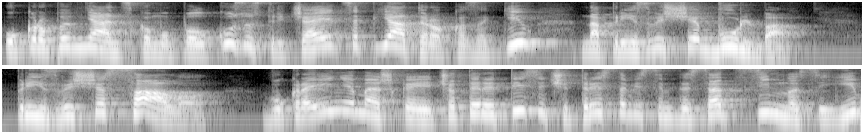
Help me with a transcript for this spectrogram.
у Кропивнянському полку зустрічається п'ятеро козаків на прізвище Бульба. Прізвище Сало. В Україні мешкає 4387 носіїв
